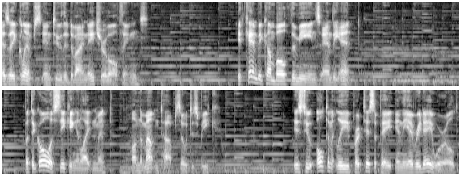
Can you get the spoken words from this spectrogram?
as a glimpse into the divine nature of all things, it can become both the means and the end. But the goal of seeking enlightenment, on the mountaintop, so to speak, is to ultimately participate in the everyday world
